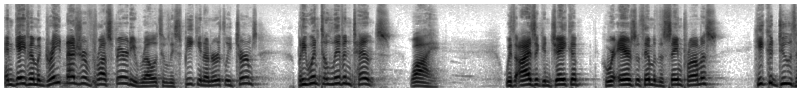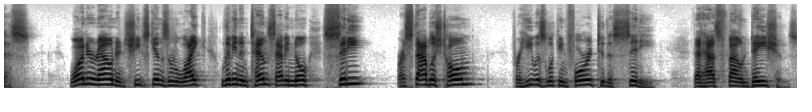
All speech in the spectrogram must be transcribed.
and gave him a great measure of prosperity, relatively speaking, on earthly terms, but he went to live in tents. Why? With Isaac and Jacob, who were heirs with him of the same promise, he could do this. Wandering around in sheepskins and the like, living in tents, having no city or established home, for he was looking forward to the city that has foundations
